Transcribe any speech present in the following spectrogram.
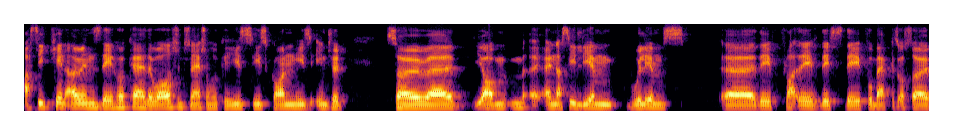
I see Ken Owens, their hooker, the Welsh international hooker. He's he's gone. He's injured. So uh, yeah, and I see Liam Williams uh, their, their, their, their fullback is also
